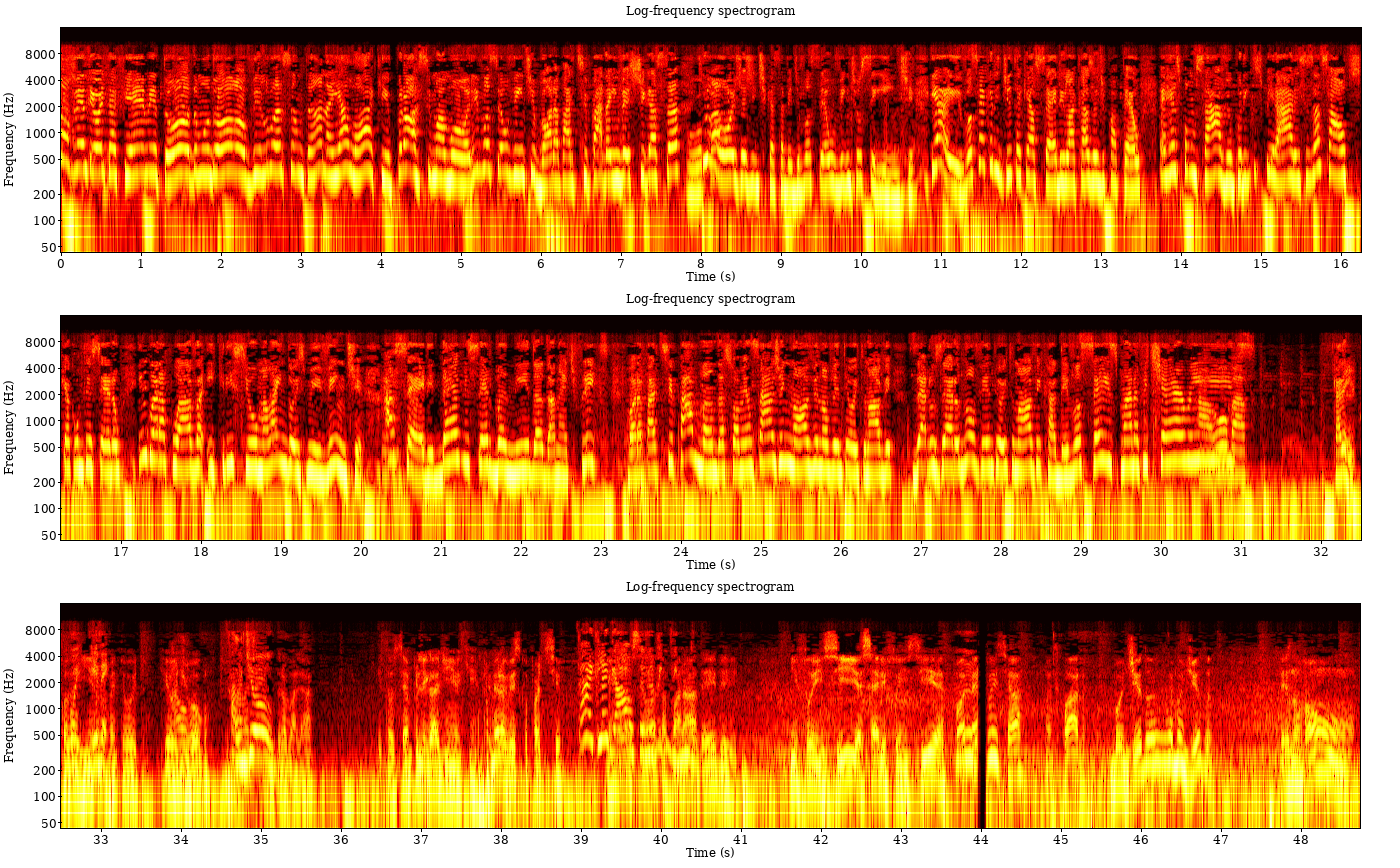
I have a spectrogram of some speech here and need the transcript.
98 FM, todo mundo ouve Lua Santana e a Loki. Próximo amor. E você, ouvinte, bora participar da investigação. Que hoje a gente quer saber de você, ouvinte, o seguinte. E aí, você acredita que a série La Casa de Papel é responsável por inspirar esses assaltos que aconteceram em Guarapuava e Criciúma lá em 2020? A série deve ser banida da Netflix? Bora participar, manda sua mensagem 998900989. Cadê vocês, Maravicheries? Aoba. Cadê? E aí, coleguinha Oi, e vem. 98, aqui é o Diogo. Fala, Diogo. trabalhar. E tô sempre ligadinho aqui. Primeira vez que eu participo. Ai, que legal, seja a essa bem-vindo. parada aí de influencia, série influencia, pode Hum. até influenciar, mas claro, bandido é bandido. Eles não vão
